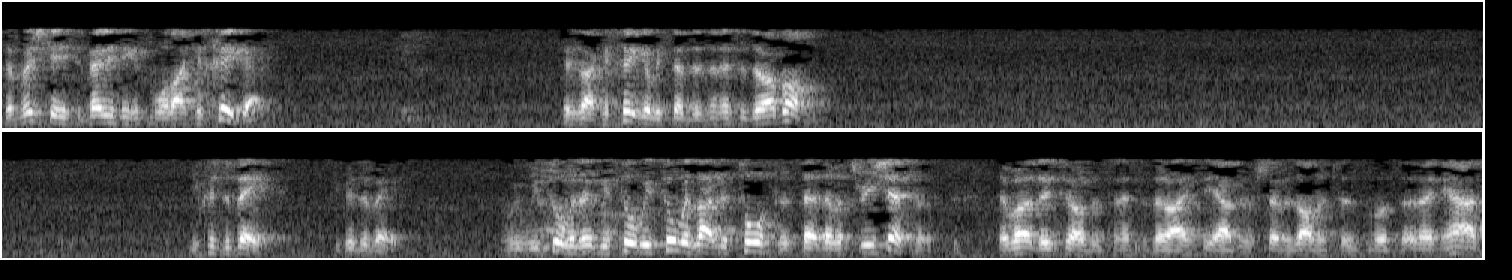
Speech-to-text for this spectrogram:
So in which case, if anything, it's more like a. If it's like a figure, we said there's an Issa Durabon. You could debate. You could debate. We, we saw with we saw we saw with like the tortoise that there were three shittas. There were those held it's an Issa Duraisi, you had Rosh Hashanah and then you had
